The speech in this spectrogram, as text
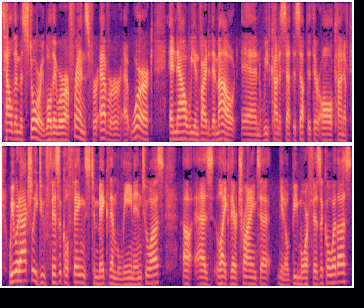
tell them a story? Well, they were our friends forever at work, and now we invited them out, and we've kind of set this up that they're all kind of. We would actually do physical things to make them lean into us, uh, as like they're trying to, you know, be more physical with us.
